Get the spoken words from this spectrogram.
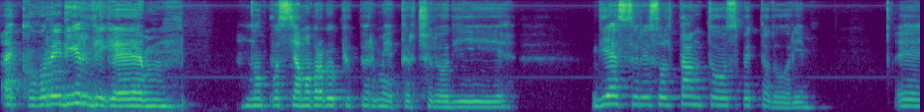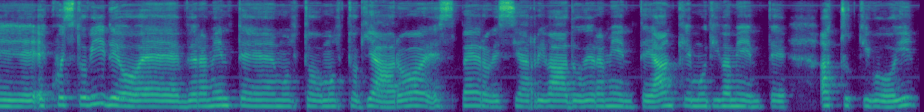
Ecco, vorrei dirvi che mm, non possiamo proprio più permettercelo di, di essere soltanto spettatori. E, e, questo video è veramente molto, molto chiaro e spero che sia arrivato veramente anche emotivamente a tutti voi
